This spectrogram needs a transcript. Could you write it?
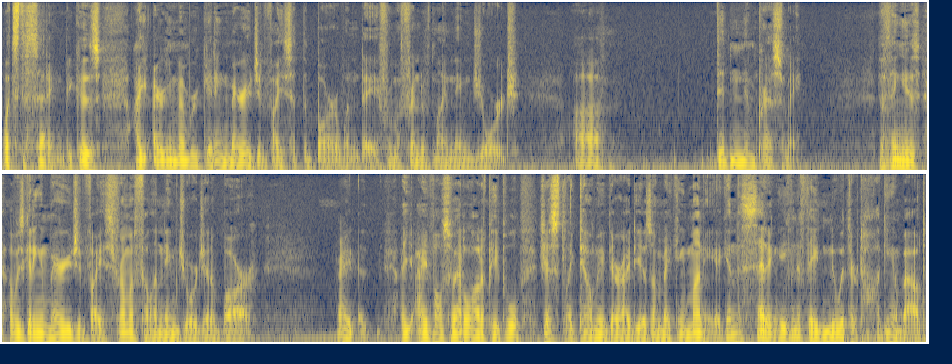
What's the setting? Because I, I remember getting marriage advice at the bar one day from a friend of mine named George. Uh, didn't impress me. The thing is, I was getting marriage advice from a fella named George at a bar. Right? I, I've also had a lot of people just like tell me their ideas on making money. Again, the setting, even if they knew what they're talking about,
